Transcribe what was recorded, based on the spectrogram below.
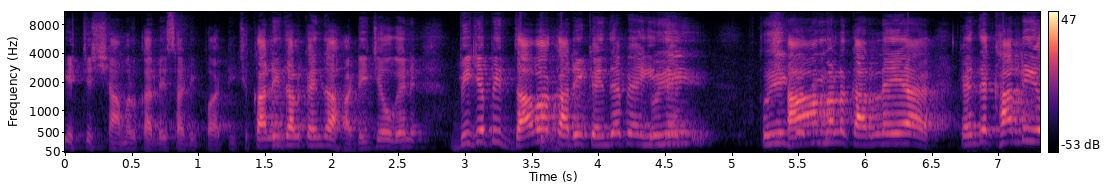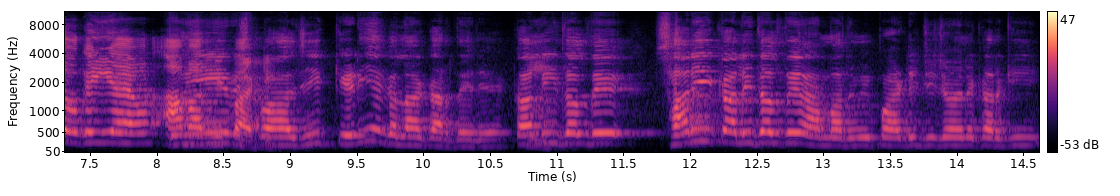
ਇਹ 'ਚ ਸ਼ਾਮਲ ਕਰ ਲਏ ਸਾਡੀ ਪਾਰਟੀ 'ਚ। ਅਕਾਲੀ ਦਲ ਕਹਿੰਦਾ ਸਾਡੀ 'ਚ ਹੋ ਗਏ ਨੇ। ਬੀਜੇਪੀ ਦਾਵਾ ਕਰ ਰਹੀ ਕਹਿੰਦੇ ਵੀ ਅਸੀਂ ਤੁਸੀਂ ਤੇ ਤੁਸੀਂ ਸ਼ਾਮਲ ਕਰ ਲਏ ਆ। ਕਹਿੰਦੇ ਖਾਲੀ ਹੋ ਗਈ ਹੈ ਹੁਣ ਆਮ ਆਦਮੀ ਪਾਰਟੀ। ਰਿਸ਼ਪਾਲ ਜੀ ਕਿਹੜੀਆਂ ਗੱਲਾਂ ਕਰਦੇ ਜੇ? ਕਾਲੀ ਦਲ ਦੇ ਸਾਰੀ ਅਕਾਲੀ ਦਲ ਤੇ ਆਮ ਆਦਮੀ ਪਾਰਟੀ ਜੀ ਜੁਆਇਨ ਕਰ ਗਈ।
